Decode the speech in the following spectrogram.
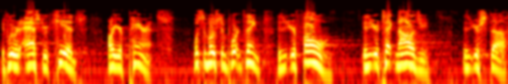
if we were to ask your kids or your parents? What's the most important thing? Is it your phone? Is it your technology? Is it your stuff?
